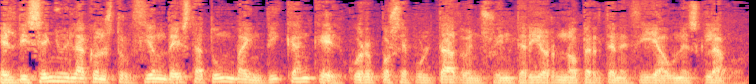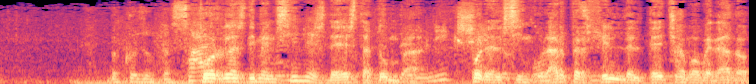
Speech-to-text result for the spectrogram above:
el diseño y la construcción de esta tumba indican que el cuerpo sepultado en su interior no pertenecía a un esclavo. Por las dimensiones de esta tumba, por el singular perfil del techo abovedado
